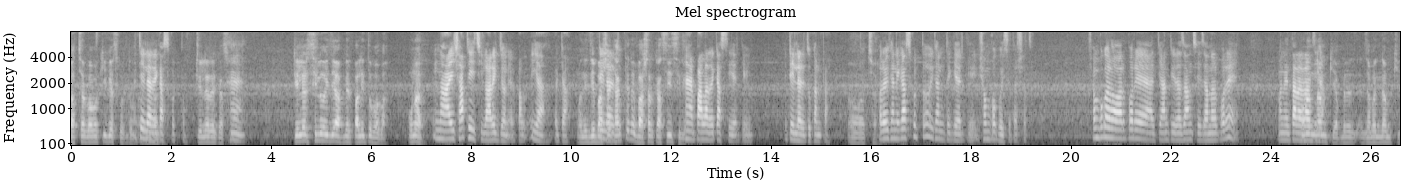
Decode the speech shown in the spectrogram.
বাচ্চার বাবা কি কাজ করতো? কাজ করতো। টেলারের কাজ হ্যাঁ। টেলার ছিল ওই যে আপনার পালিত বাবা ওনার? না এই সাথেই ছিল আরেকজনের ইয়া ওইটা। মানে যে বাসায় থাকতেন বাসার কাছেই ছিল? হ্যাঁ পার্লারের কাছেই আর কি টেইলারের দোকানটা। ও আচ্ছা। ওরা ওইখানে কাজ করতো ওইখান থেকে আর কি সম্পর্ক হয়েছে তার সাথে। সম্পর্ক হওয়ার পরে আর কি আন্টিরা জানছে জানার পরে মানে তারা রাজি নাম কি? আপনার জামাইয়ের নাম কি?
